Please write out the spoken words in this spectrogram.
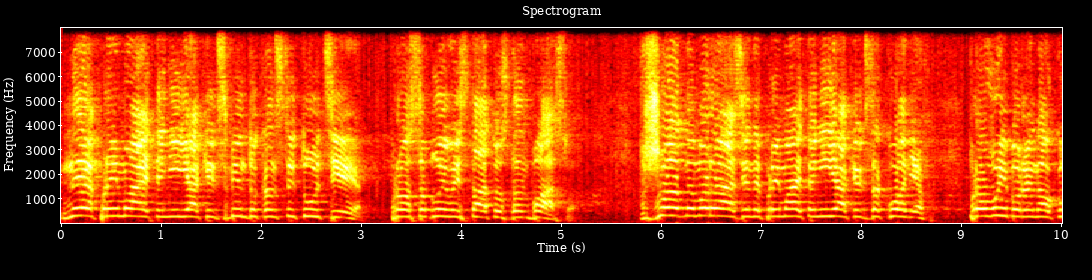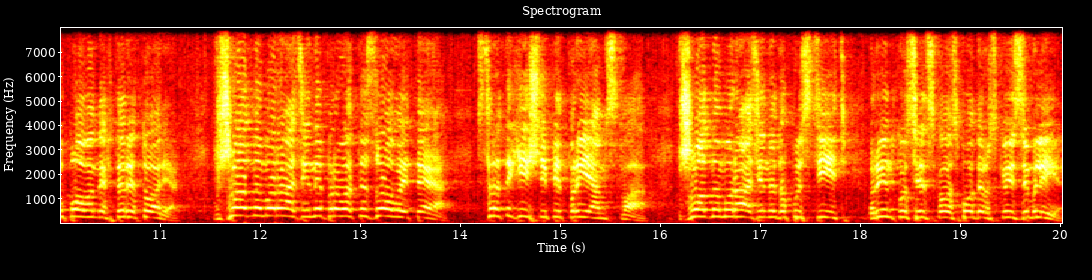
Не приймайте ніяких змін до Конституції про особливий статус Донбасу. В жодному разі не приймайте ніяких законів про вибори на окупованих територіях. В жодному разі не приватизовуйте стратегічні підприємства. В жодному разі не допустіть ринку сільськогосподарської землі.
